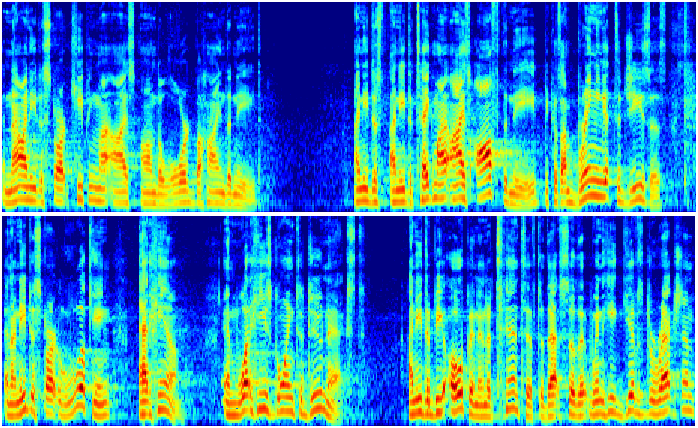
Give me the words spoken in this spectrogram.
And now I need to start keeping my eyes on the Lord behind the need. I need, to, I need to take my eyes off the need because I'm bringing it to Jesus, and I need to start looking at Him and what He's going to do next. I need to be open and attentive to that so that when He gives direction,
